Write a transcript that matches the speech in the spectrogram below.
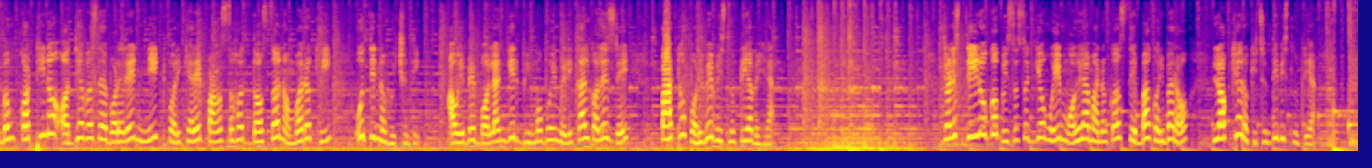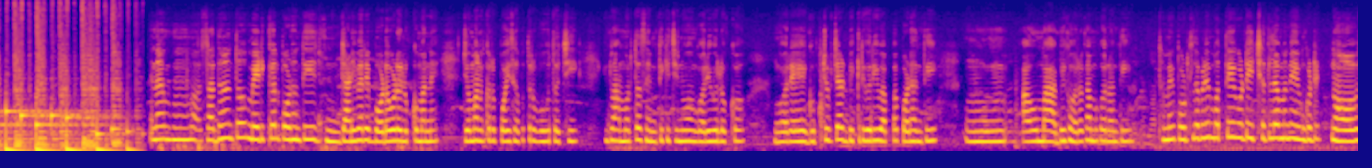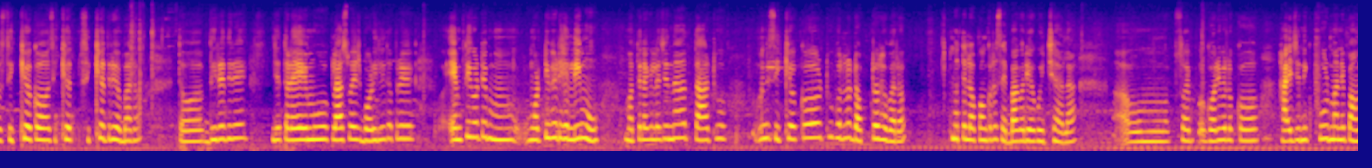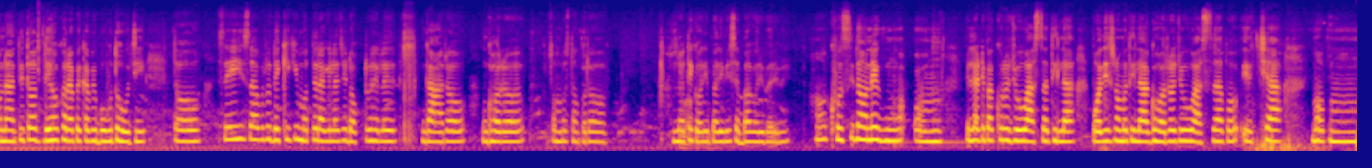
ଏବଂ କଠିନ ଅଧ୍ୟାବସାୟ ବଳରେ ନିଟ୍ ପରୀକ୍ଷାରେ ପାଞ୍ଚଶହ ଦଶ ନମ୍ବର ରଖି ଉତ୍ତୀର୍ଣ୍ଣ ହୋଇଛନ୍ତି। ଆଉ ଏବେ ବଲାଙ୍ଗୀର ଭୀମଭୋଇ ମେଡିକାଲ କଲେଜରେ ପାଠ ପଢ଼ିବେ ବିଷ୍ଣୁପ୍ରିୟା ବେହେରା। ଜଣେ ସ୍ତ୍ରୀରୋଗ ବିଶେଷଜ୍ଞ ହୋଇ ମହିଳାମାନଙ୍କ ସେବା କରିବାର ଲକ୍ଷ୍ୟ ରଖିଛନ୍ତି ବିଷ୍ଣୁପ୍ରିୟା। ସାଧାରଣତଃ ମେଡ଼ିକାଲ ପଢ଼ନ୍ତି ଜାଣିବାରେ ବଡ଼ ବଡ଼ ଲୋକମାନେ ଯେଉଁମାନଙ୍କର ପଇସା ପତ୍ର ବହୁତ ଅଛି କିନ୍ତୁ ଆମର ତ ସେମିତି କିଛି ନୁହଁ ଗରିବ ଲୋକ। ଘରେ ଗୁପଚୁପ ଚାଟ୍ ବିକ୍ରି କରି ବାପା ପଢ଼ାନ୍ତି ଆଉ ମାଆ ବି ଘର କାମ କରନ୍ତି। ପ୍ରଥମେ ପଢ଼ୁଥିଲା ବେଳେ ମୋତେ ଗୋଟେ ଇଚ୍ଛା ଥିଲା ମାନେ ଗୋଟେ ଶିକ୍ଷକ ଶିକ୍ଷ- ଶିକ୍ଷୟିତ୍ରୀ ହେବାର। ତ ଧୀରେ ଧୀରେ ଯେତେବେଳେ ମୁଁ କ୍ଲାସ୍ ୱାଇଜ୍ ବଢ଼ିଲି ତାପରେ ଏମିତି ଗୋଟେ ମୋଟିଭେଟ୍ ହେଲି ମୁଁ। ମୋତେ ଲାଗିଲା ଯେ ନା ତାଠୁ ମାନେ ଶିକ୍ଷକଠୁ ଭଲ ଡକ୍ଟର ହେବାର। ମୋତେ ଲୋକଙ୍କର ସେବା କରିବାକୁ ଇଚ୍ଛା ହେଲା। ଆଉ ଉମ୍, ସ- ଗରିବ ଲୋକ ହାଇଜେନିକ୍ ଫୁଡ଼୍ ମାନେ ପାଉନାହାନ୍ତି ତ ଦେହ ଖରାପ ଏକା ବି ବହୁତ ହେଉଛି। ତ ସେଇ ହିସାବରୁ ଦେଖିକି ମୋତେ ଲାଗିଲା ଯେ ଡକ୍ଟର ହେଲେ ଗାଁର ଘର ସମସ୍ତଙ୍କର ଉନ୍ନତି କରିପାରିବି ସେବା କରିପାରିବି। ହଁ ଖୁସି ତ ଅନେକ ଉମ୍, ପିଲାଟି ପାଖରୁ ଯେଉଁ ଆଶା ଥିଲା ପରିଶ୍ରମ ଥିଲା ଘର ଯେଉଁ ଆଶା ପ- ଇଚ୍ଛା ମୋ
